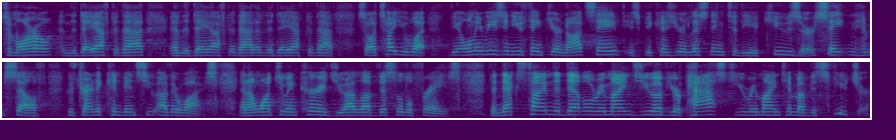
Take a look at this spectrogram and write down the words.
tomorrow and the day after that and the day after that and the day after that. So I'll tell you what, the only reason you think you're not saved is because you're listening to the accuser, Satan himself, who's trying to convince you otherwise. And I want to encourage you. I love this little phrase. The next time the devil reminds you of your past, you remind him of his future.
